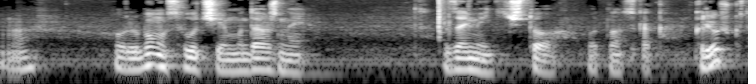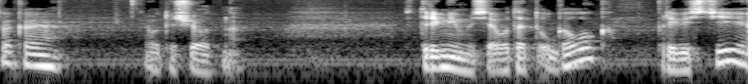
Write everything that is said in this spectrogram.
В любом случае мы должны заметить, что вот у нас как клюшка такая, вот еще одна. Стремимся вот этот уголок привести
